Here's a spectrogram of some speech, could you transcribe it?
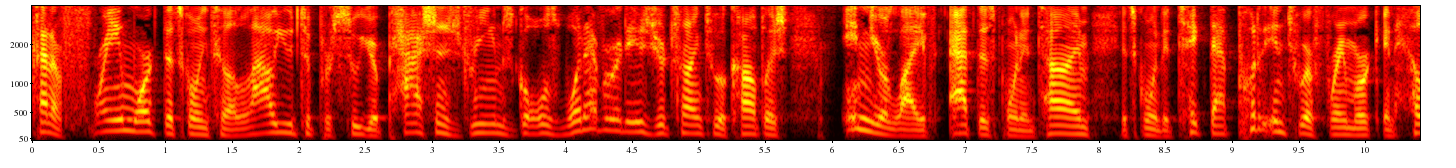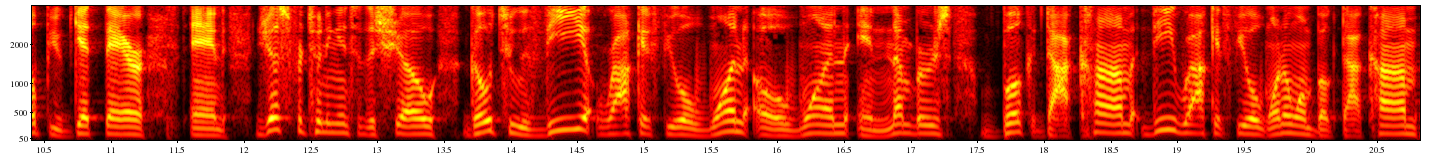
kind of framework that's going to allow you to pursue your passions, dreams, goals, whatever it is you're trying to accomplish in your life at this point in time. It's going to take that, put it into a framework, and help you get there. And just for tuning into the show, go to the Rocket Fuel 101 in numbers book.com, the Rocket Fuel 101 book.com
